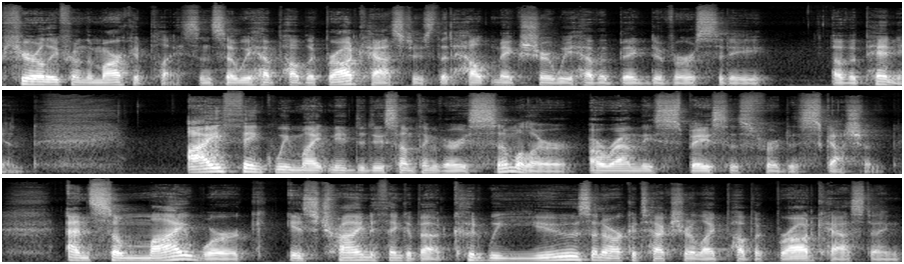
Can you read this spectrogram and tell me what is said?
purely from the marketplace. And so we have public broadcasters that help make sure we have a big diversity of opinion. I think we might need to do something very similar around these spaces for discussion. And so my work is trying to think about could we use an architecture like public broadcasting?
